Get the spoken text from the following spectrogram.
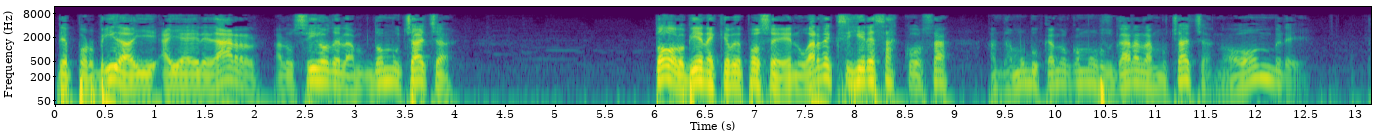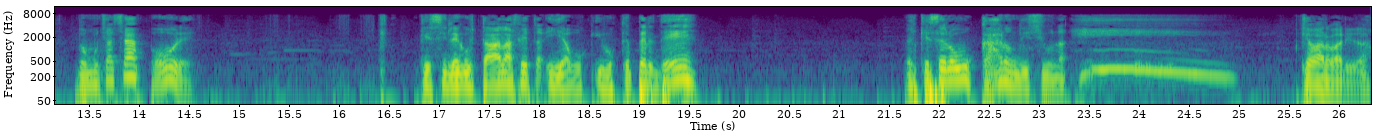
de por vida y a heredar a los hijos de las dos muchachas todos los bienes que posee, en lugar de exigir esas cosas, andamos buscando cómo juzgar a las muchachas. No, hombre, dos muchachas pobres que si le gustaba la fiesta, y, a, y vos qué perdés. Es que se lo buscaron, dice una. ¡Qué barbaridad!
